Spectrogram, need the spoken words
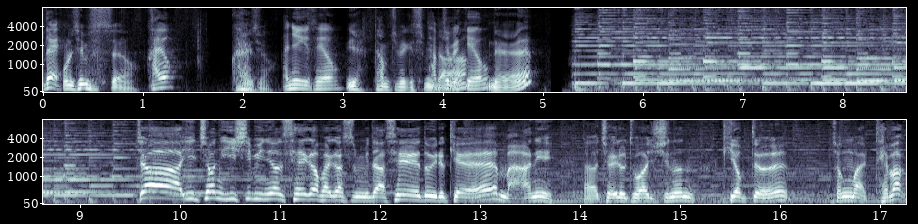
네. 오늘 재밌었어요. 가요? 가야죠. 안녕히 계세요. 예. 다음 주에 뵙겠습니다. 다음 주에 뵐게요. 네. 자, 2022년 새해가 밝았습니다. 새해에도 이렇게 많이 어, 저희를 도와주시는 기업들 정말 대박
